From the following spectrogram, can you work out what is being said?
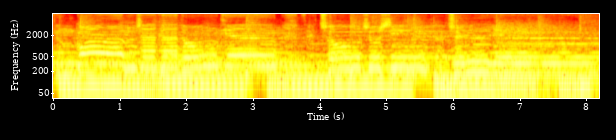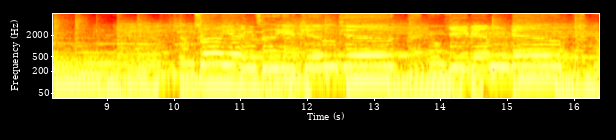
等过了这个冬天，再抽出新的枝叶。这叶子一片片，又一遍遍飘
